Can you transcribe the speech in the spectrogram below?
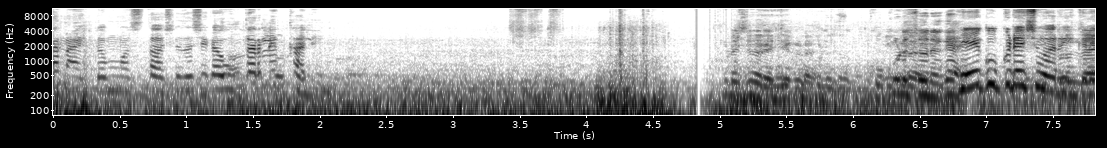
बघा ना एकदम मस्त असे जसे काय उतरलेत खाली. कुकडेश्वर आहे तिकडं. कुकडेश्वर आहे काय? हे कुकडेश्वर इकडे.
